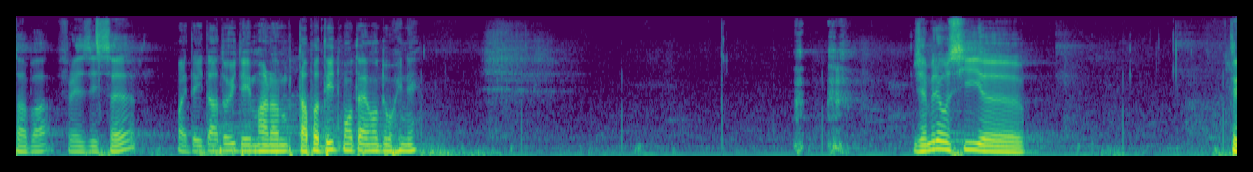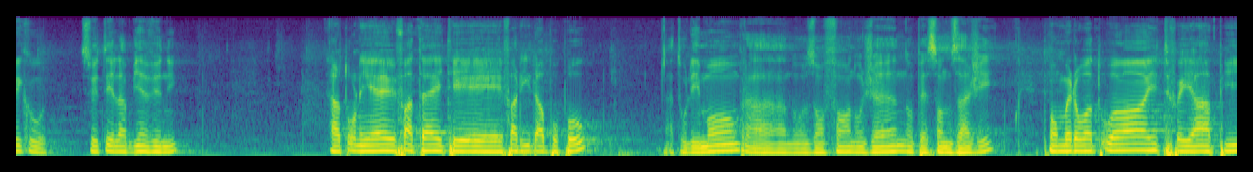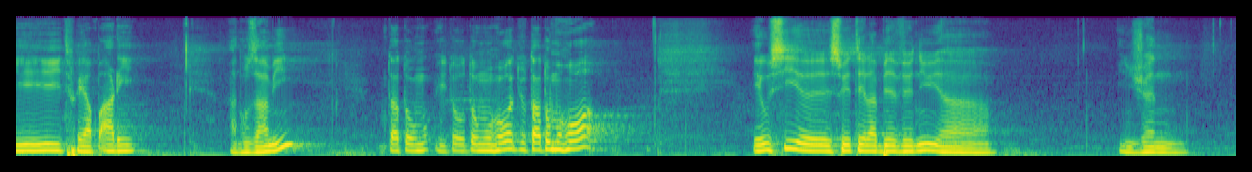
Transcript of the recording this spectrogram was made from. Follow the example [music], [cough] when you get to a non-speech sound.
Frères et sœurs. J'aimerais aussi, euh, très court, souhaiter la bienvenue e wharira popou. à tous les membres, à nos enfants, nos jeunes, nos personnes âgées, à nos amis, et aussi euh, souhaiter la bienvenue à une jeune,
